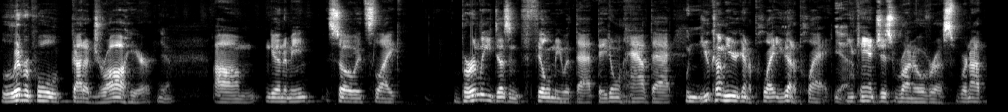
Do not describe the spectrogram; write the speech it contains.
Liverpool got a draw here. Yeah. Um, you know what I mean? So it's like Burnley doesn't fill me with that. They don't have that. When- you come here, you're gonna play. You got to play. Yeah. You can't just run over us. We're not.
